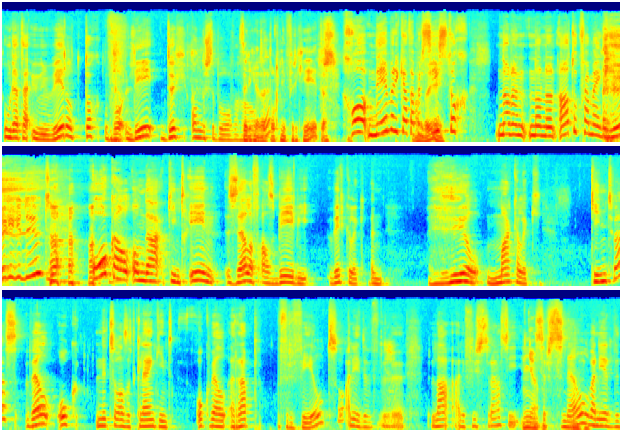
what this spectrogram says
hoe dat, dat uw wereld toch volledig ondersteboven haalt. Zeg jij dat hè. toch niet vergeten? Goh, nee, maar ik had dat Allee. precies toch naar een, naar een uithoek van mijn geheugen geduwd. Ook al omdat kind 1 zelf als baby werkelijk een heel makkelijk kind was, wel ook, net zoals het kleinkind, ook wel rap verveeld. Zo. Allee, de eh, la, allee, frustratie Ja. is er snel wanneer, de,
